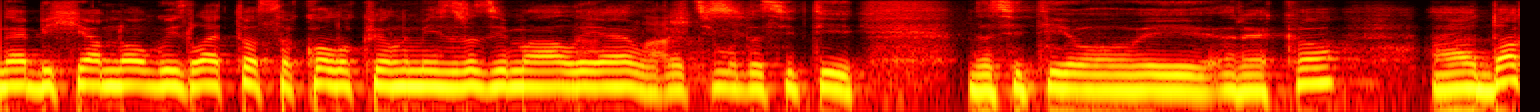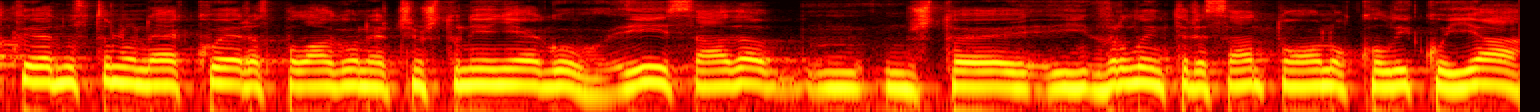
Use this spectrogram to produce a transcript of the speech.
ne bih ja mnogo izletao sa kolokvijalnim izrazima, ali evo, recimo da si ti, da si ti ovaj, rekao. A, dakle, jednostavno neko je raspolagao nečim što nije njegovo. I sada, što je i vrlo interesantno, ono koliko ja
